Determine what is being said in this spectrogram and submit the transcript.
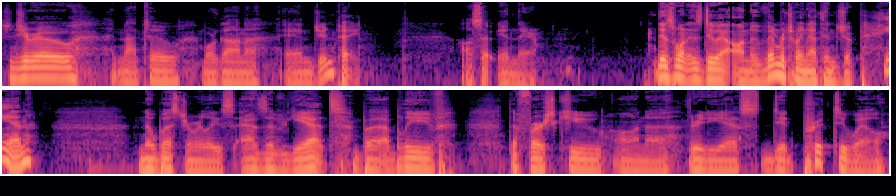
Shinjiro, Naoto, Morgana, and Junpei also in there. This one is due out on November 29th in Japan no Western release as of yet, but I believe the first Q on uh, 3DS did pretty well,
